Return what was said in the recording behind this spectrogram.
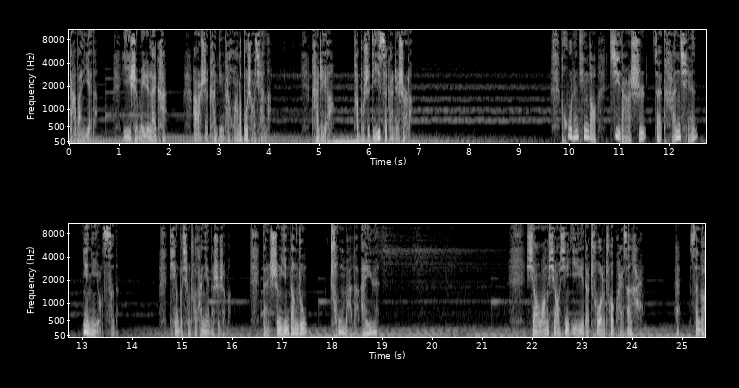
大半夜的，一是没人来看，二是肯定他花了不少钱了。看这样，他不是第一次干这事儿了。”忽然听到季大师在坛前念念有词的，听不清楚他念的是什么，但声音当中充满了哀怨。小王小心翼翼的戳了戳快三海，哎，三哥，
